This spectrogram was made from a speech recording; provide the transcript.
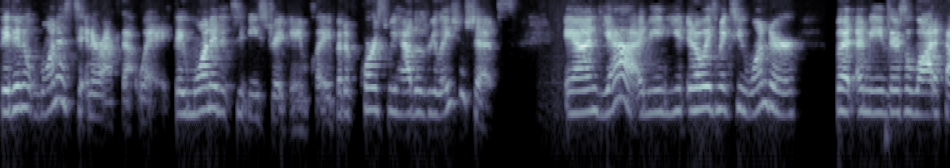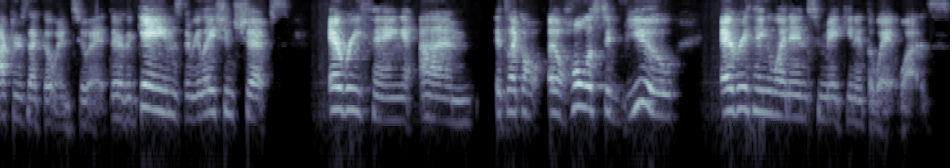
they didn't want us to interact that way. They wanted it to be straight gameplay. But of course, we had those relationships. And yeah, I mean, you, it always makes you wonder but I mean, there's a lot of factors that go into it. They're the games, the relationships, everything. Um, it's like a, a holistic view. Everything went into making it the way it was.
